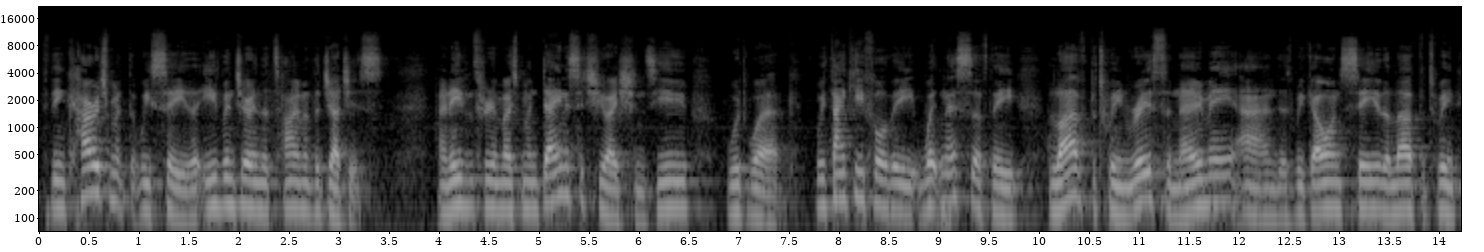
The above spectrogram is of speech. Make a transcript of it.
for the encouragement that we see that even during the time of the judges, and even through the most mundane situations, you would work We thank you for the witness of the love between Ruth and Naomi, and as we go on, see the love between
